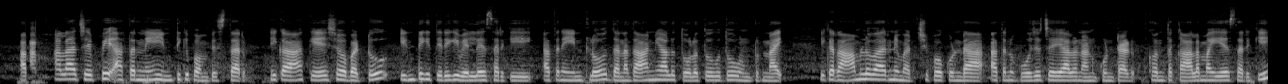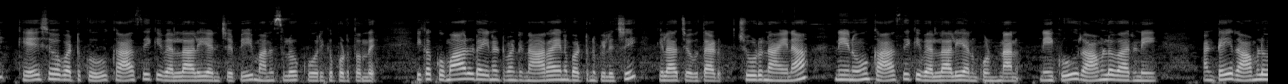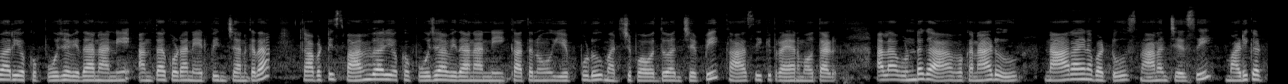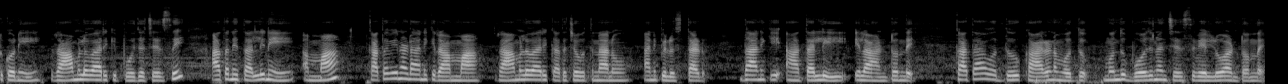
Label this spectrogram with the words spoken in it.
అలా చెప్పి అతన్ని ఇంటికి పంపిస్తారు. ఇక కేశవ భట్టు ఇంటికి తిరిగి వెళ్ళేసరికి అతని ఇంట్లో ధనధాన్యాలు తొలతూగుతూ ఉంటున్నాయి. ఇక రాముల వారిని మర్చిపోకుండా అతను పూజ చేయాలని అనుకుంటాడు. కొంతకాలం అయ్యేసరికి కేశవ భట్టుకు కాశీకి వెళ్ళాలి అని చెప్పి మనసులో కోరిక పుడుతుంది. ఇక కుమారుడైనటువంటి నారాయణ భట్టును పిలిచి ఇలా చెబుతాడు. చూడు నాయన నేను కాశీకి వెళ్ళాలి అనుకుంటున్నాను. నీకు రాముల వారిని అంటే రాముల వారి యొక్క పూజ విధానాన్ని అంతా కూడా నేర్పించాను కదా. కాబట్టి స్వామివారి యొక్క పూజా విధానాన్ని కథను ఎప్పుడూ మర్చిపోవద్దు అని చెప్పి కాశీకి ప్రయాణమవుతాడు. అలా ఉండగా ఒకనాడు నారాయణ భట్టు స్నానం చేసి మడి కట్టుకొని రాముల వారికి పూజ చేసి అతని తల్లిని అమ్మా కథ వినడానికి రామ్మా రాముల వారి కథ చెబుతున్నాను అని పిలుస్తాడు. దానికి ఆ తల్లి ఇలా అంటుంది కథ వద్దు కారణం వద్దు ముందు భోజనం చేసి వెళ్ళు అంటుంది.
